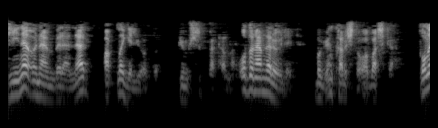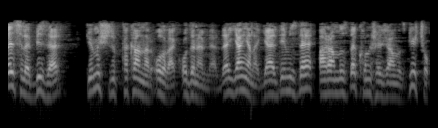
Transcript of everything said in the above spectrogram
dine önem verenler akla geliyordu gümüşlük takanlar. O dönemler öyleydi. Bugün karıştı o başka. Dolayısıyla bizler gümüşlük takanlar olarak o dönemlerde yan yana geldiğimizde aramızda konuşacağımız birçok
